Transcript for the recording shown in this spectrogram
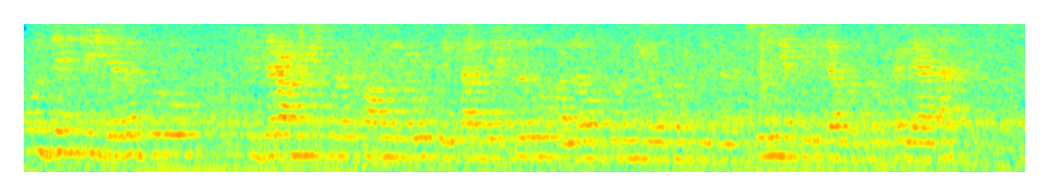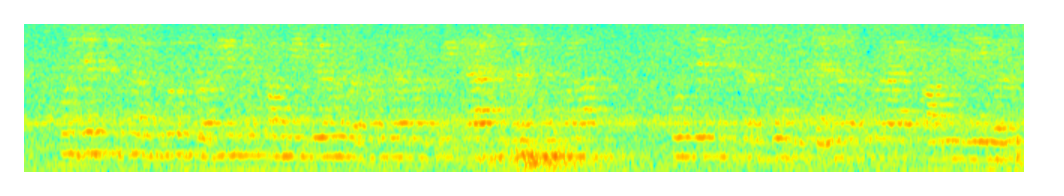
ಪೂಜ್ಯ ಶ್ರೀ ಜಗದ್ಗುರು ಸಿದ್ದರಾಮೇಶ್ವರ ಸ್ವಾಮಿಗಳು, ಪೀಠಾಧ್ಯಕ್ಷರು, ಹಲವು ಯೋಗ ಪೀಠ, ಶೂನ್ಯ ಪೀಠ, ಬಸವ ಕಲ್ಯಾಣ. ಪೂಜ್ಯ ಶ್ರೀ ಸದ್ಗುರು ಪ್ರಭುಲಿಂಗ ಸ್ವಾಮೀಜಿಯವರು ಬಸವಧರ್ಮ ಪೀಠ ಸುಂದರ ಸಂಗಮ ಪೂಜ್ಯ ಶ್ರೀ ಸದ್ಗುರು ಚನ್ನಬಸವರಾಜ ಸ್ವಾಮೀಜಿಯವರು,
